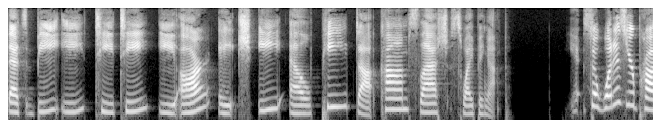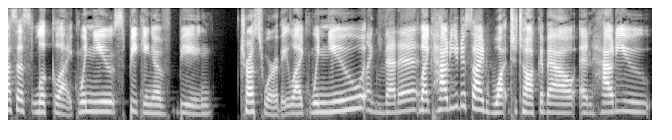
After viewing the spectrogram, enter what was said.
That's B-E-T-T-E-R-H-E-L-P dot com slash swiping up. Yeah, So what does your process look like when you, speaking of being trustworthy, like when you, like, Like vet it. like how do you decide what to talk about and how do you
